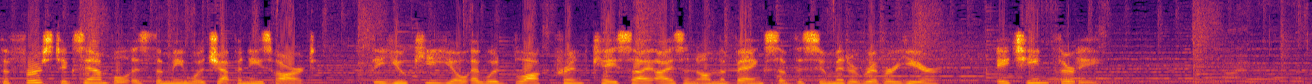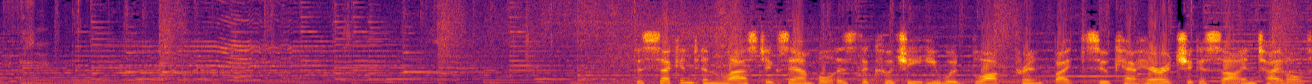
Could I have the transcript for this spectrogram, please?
The first example is the Miwa Japanese art, the Ukiyo-e wood block print Keisai on the banks of the Sumida River year, 1830. Pinegroove Music. The second and last example is the Kuchi-e wood block print by Tsukahara Chikasa entitled,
